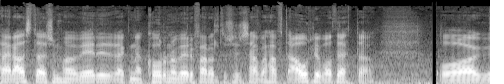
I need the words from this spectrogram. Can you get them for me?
Það er aðstæður sem hafa verið vegna koronaviru faraldursins hafa haft áhrif á þetta og,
